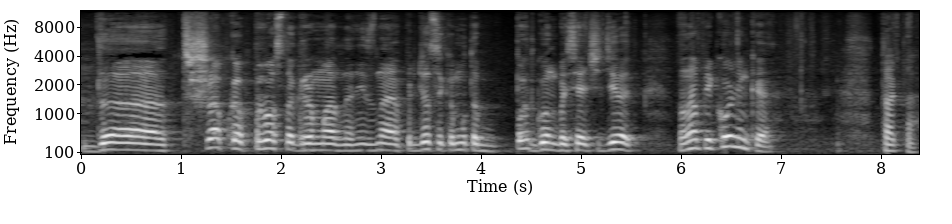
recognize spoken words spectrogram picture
Да, шапка просто громадная, не знаю, придется кому-то подгон босячий делать. Но она прикольненькая. Так-то,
